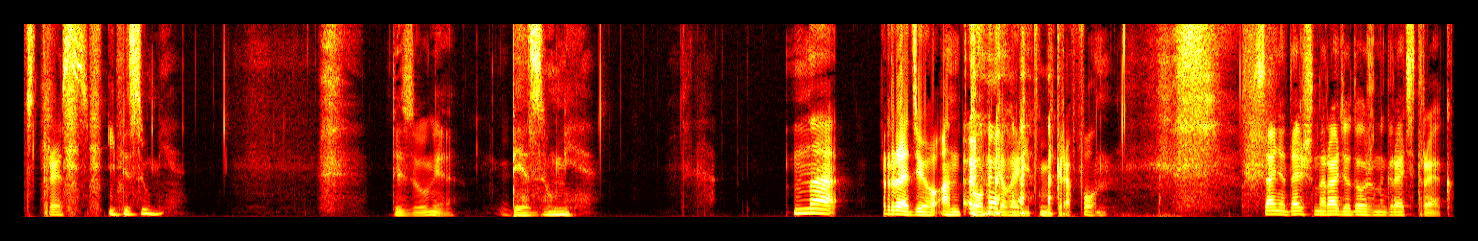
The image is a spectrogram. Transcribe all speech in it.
в стресс и безумие. Безумие. Безумие. На радио Антон говорит в микрофон. Саня, дальше на радио должен играть трек.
